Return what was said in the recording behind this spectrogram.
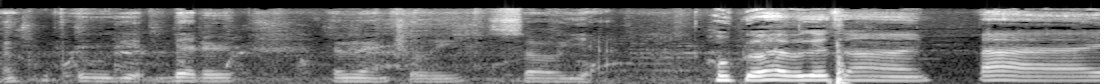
I hope it will get better eventually. So, yeah. Hope you all have a good time. Bye.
